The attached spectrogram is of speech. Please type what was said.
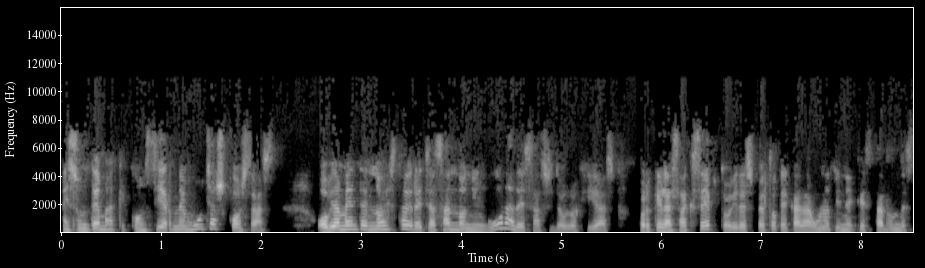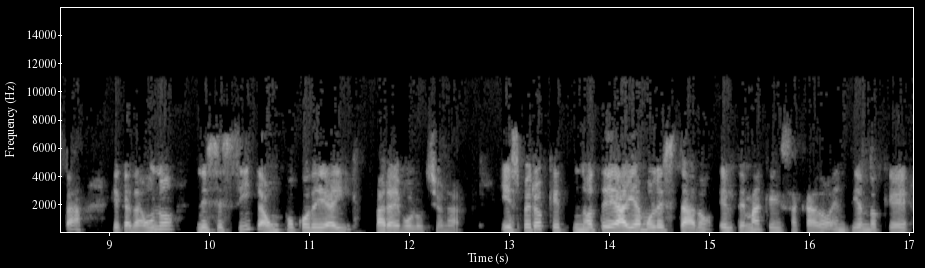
Es un tema que concierne muchas cosas. Obviamente no estoy rechazando ninguna de esas ideologías porque las acepto y respeto que cada uno tiene que estar donde está, que cada uno necesita un poco de ahí para evolucionar. Y espero que no te haya molestado el tema que he sacado. Entiendo que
